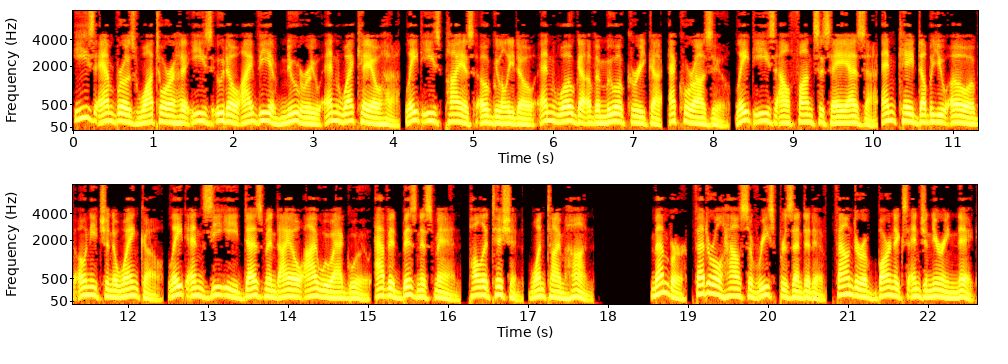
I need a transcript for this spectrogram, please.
Ease Ambrose Watoraha Ease Udo IV of Nuru N Wekeoha, late Ease Pius Ogulido N Woga of Amuokarika, Ekwarazu, late Ease Alphonsus Aeza NKWO of Onicha Nawenko, late Nze Desmond Io Iwuagwu avid businessman, politician, one-time Hun. Member, Federal House of Representative, founder of Barnix Engineering NIG.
